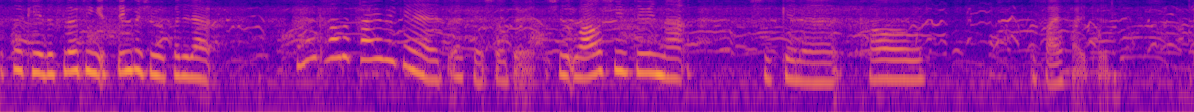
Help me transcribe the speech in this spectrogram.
It's okay, the floating extinguisher will put it out. Someone call the fire brigade. Okay, she'll do it. She, while she's doing that, she's gonna call the firefighters. It's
